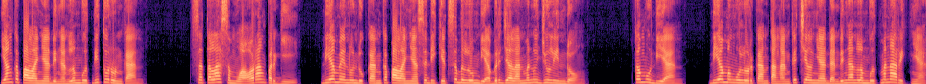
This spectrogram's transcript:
yang kepalanya dengan lembut diturunkan. Setelah semua orang pergi, dia menundukkan kepalanya sedikit sebelum dia berjalan menuju Lindong. Kemudian, dia mengulurkan tangan kecilnya dan dengan lembut menariknya.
